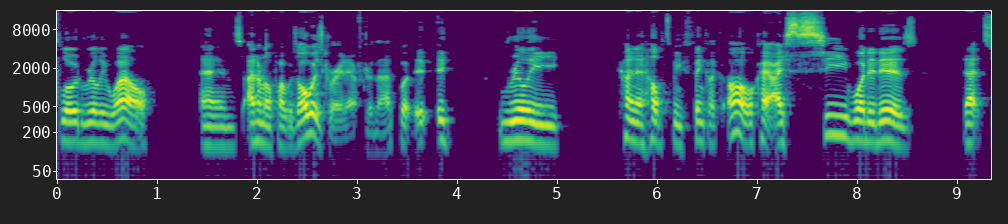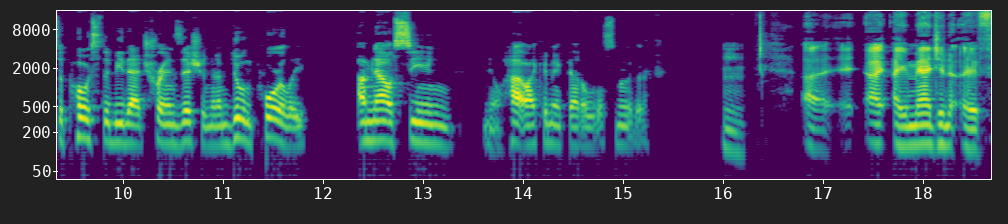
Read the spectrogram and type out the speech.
flowed really well." And I don't know if I was always great after that, but it it really kind of helped me think like, oh, okay, I see what it is that's supposed to be that transition that I'm doing poorly. I'm now seeing, you know, how I can make that a little smoother. Hmm. Uh, I, I, imagine if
